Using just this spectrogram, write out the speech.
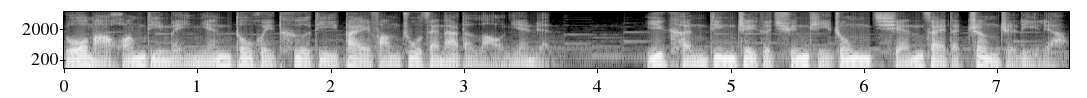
罗马皇帝每年都会特地拜访住在那儿的老年人，以肯定这个群体中潜在的政治力量。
